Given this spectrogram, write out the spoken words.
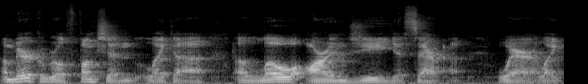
a miracle growth function like a, a low RNG Ysera, where like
